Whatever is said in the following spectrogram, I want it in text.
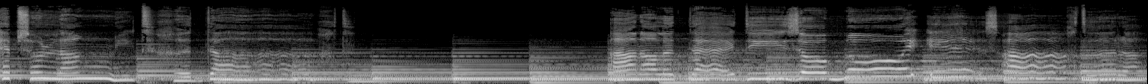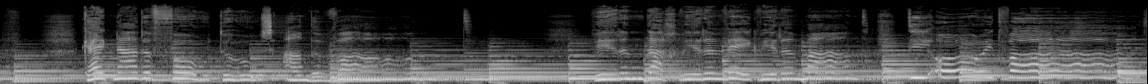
Heb zo lang niet gedacht aan alle tijd die zo mooi is achteraf. Kijk naar de foto's aan de wand. Weer een dag, weer een week, weer een maand die ooit was.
